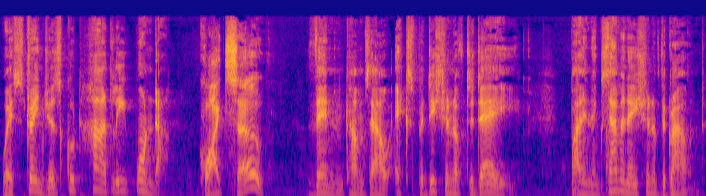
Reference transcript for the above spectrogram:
where strangers could hardly wander. Quite so. Then comes our expedition of today. By an examination of the ground,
